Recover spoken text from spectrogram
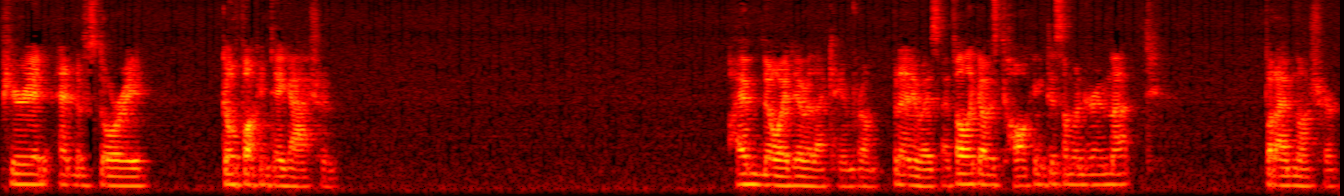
Period. End of story. Go fucking take action. I have no idea where that came from. But anyways, I felt like I was talking to someone during that. But I'm not sure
